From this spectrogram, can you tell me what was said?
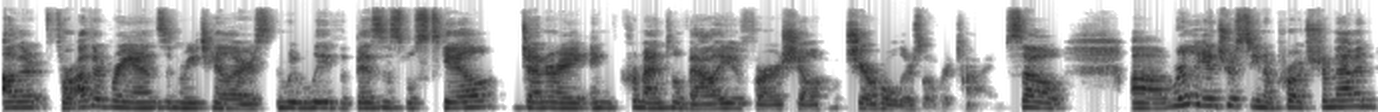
other for other brands and retailers and we believe the business will scale generate incremental value for our shareholders over time. So uh, really interesting approach from them. And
